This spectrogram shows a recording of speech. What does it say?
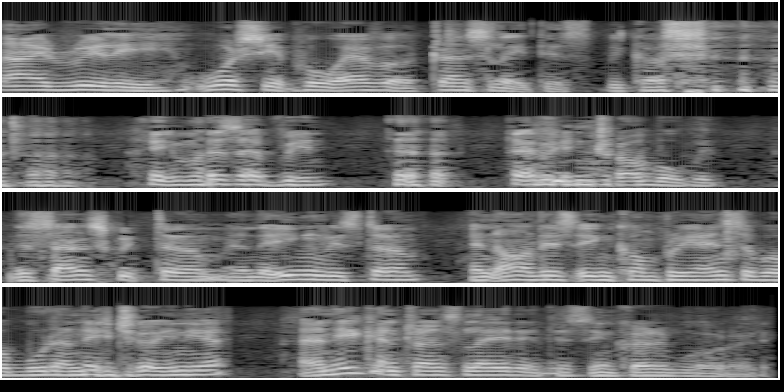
I really worship whoever translates this because it must have been having trouble with the Sanskrit term and the English term and all this incomprehensible Buddha nature in here. And he can translate it. It's incredible already.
